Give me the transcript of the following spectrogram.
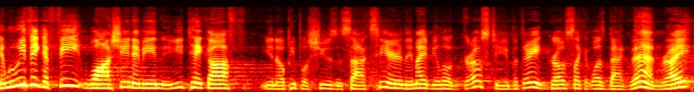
And when we think of feet washing, I mean, you take off, you know, people's shoes and socks here, and they might be a little gross to you, but they ain't gross like it was back then, right?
